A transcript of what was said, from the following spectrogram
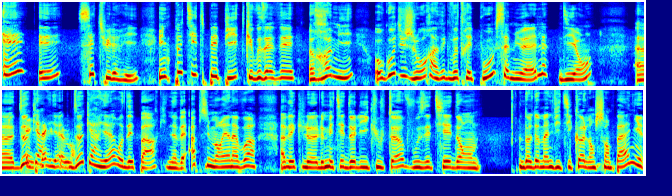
et et cette huilerie, une petite pépite que vous avez remis au goût du jour avec votre époux Samuel Dion. Euh, deux, carrières, deux carrières au départ qui n'avaient absolument rien à voir avec le, le métier d'oléiculteur. Vous étiez dans, dans le domaine viticole en Champagne.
